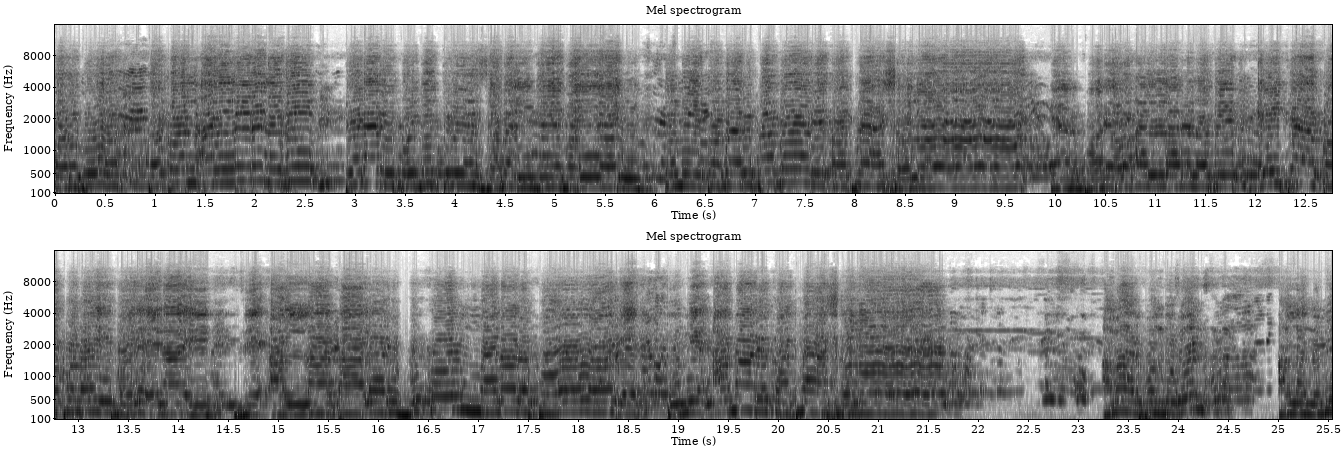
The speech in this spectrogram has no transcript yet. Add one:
করব? তখন আল্লাহর নবী তেনার পবিত্র জবান দিয়ে বললেন, তুমি তোমার বাবার কথা শোনো। এরপরেও আল্লাহর নবী এইটা কখনোই বলে নাই যে আল্লাহ তাআলার হুকুম মানার পর তুমি আমার কথা শোনো। আমার বন্ধুগণ, আল্লাহ নবী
